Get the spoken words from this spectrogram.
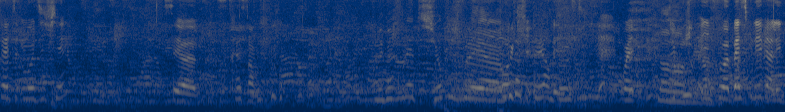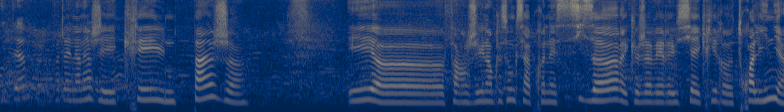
faites modifier. C'est euh, c'est très simple. Mais je voulais être sûre, puis je voulais euh, un peu aussi? Oui. Non, du non, coup, je rigole. il faut basculer vers l'éditeur. En fait, l'année dernière, j'ai créé une page et euh, j'ai eu l'impression que ça prenait 6 heures et que j'avais réussi à écrire euh, trois lignes.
